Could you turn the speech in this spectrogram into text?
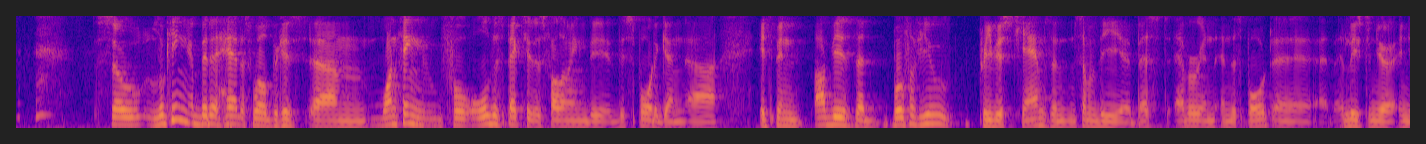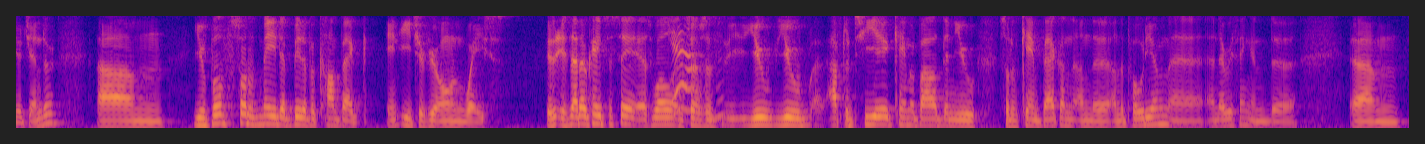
So looking a bit ahead as well, because um, one thing for all the spectators following the, the sport again, uh, it's been obvious that both of you, previous champs and some of the uh, best ever in, in the sport, uh, at least in your in your gender, um, you've both sort of made a bit of a comeback in each of your own ways. Is, is that okay to say as well in terms of you you after Tia came about, then you sort of came back on, on the on the podium uh, and everything and. Uh, um,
